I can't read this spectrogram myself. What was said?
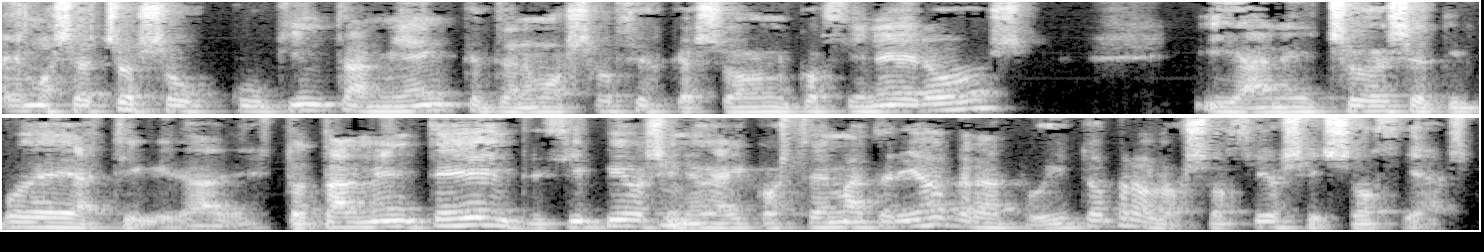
hemos hecho show cooking también, que tenemos socios que son cocineros, y han hecho ese tipo de actividades. Totalmente, en principio, si no hay coste de material, gratuito para los socios y socias.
